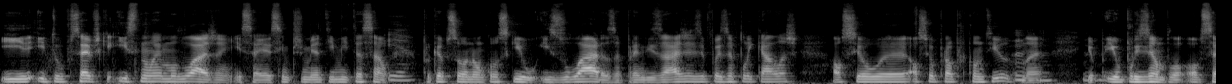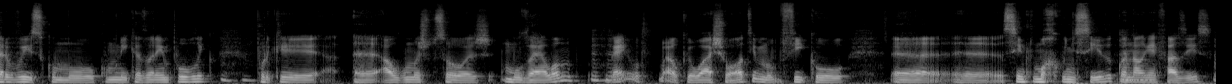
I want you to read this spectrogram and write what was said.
e, e tu percebes que isso não é modelagem, isso é simplesmente imitação, Yeah. porque a pessoa não conseguiu isolar as aprendizagens e depois aplicá-las ao seu, eh, ao seu próprio conteúdo, não é? Eu, eu, por exemplo, observo isso como comunicador em público, porque eh, algumas pessoas modelam-me, ok? o, ah, o que eu acho ótimo, fico. eh, eh, Sinto-me reconhecido quando alguém faz isso.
